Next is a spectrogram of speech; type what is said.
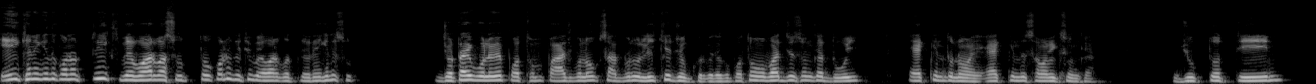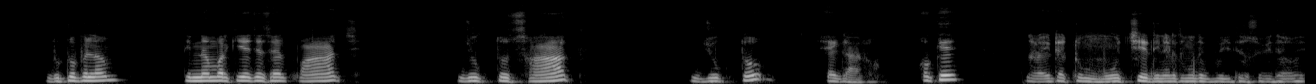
এইখানে কিন্তু কোনো ট্রিক্স ব্যবহার বা সূত্র, কোনো কিছু ব্যবহার করতে হবে না। এখানে সূ- যটাই বলবে প্রথম পাঁচ বলুক সাত বলুক লিখে যোগ করবে। দেখো, প্রথম অভাজ্য সংখ্যা দুই, এক কিন্তু নয়, এক কিন্তু স্বাভাবিক সংখ্যা। যুক্ত তিন, দুটো পেলাম। তিন নম্বর কী আছে স্যার? পাঁচ, যুক্ত সাত, যুক্ত এগারো। ওকে? দাঁড়া এটা একটু মুছে দিন এটা তোমাদের বুঝতে অসুবিধা হবে।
